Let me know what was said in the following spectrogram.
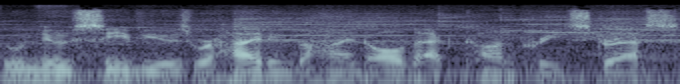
Who knew sea views were hiding behind all that concrete stress?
